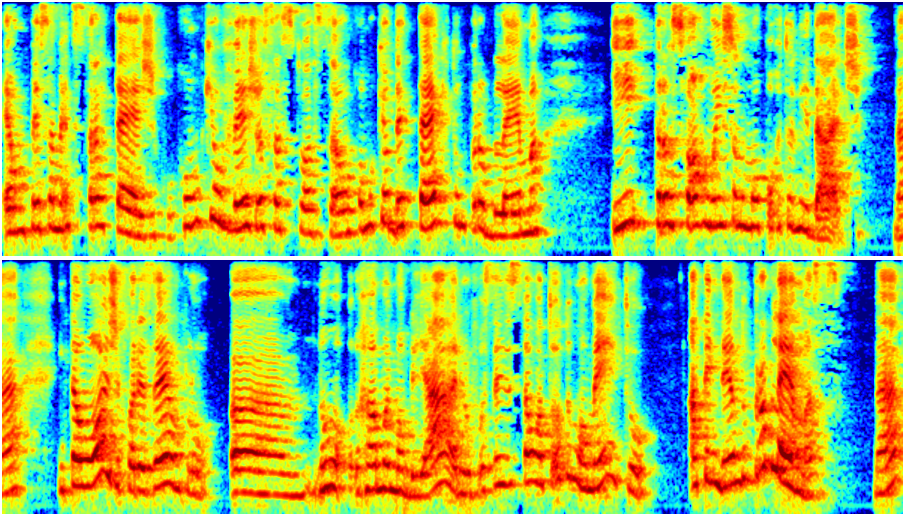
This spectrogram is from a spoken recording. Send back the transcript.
é um pensamento estratégico. Como que eu vejo essa situação? Como que eu detecto um problema e transformo isso numa oportunidade? Né? Então, hoje, por exemplo, uh, no ramo imobiliário, vocês estão a todo momento atendendo problemas. Né?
